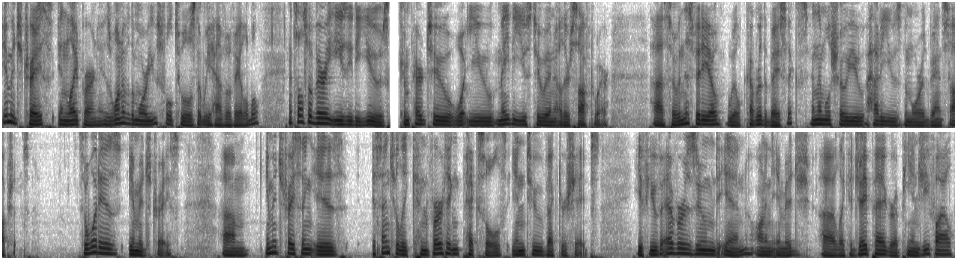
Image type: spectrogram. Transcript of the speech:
Image Trace in Lightburn is one of the more useful tools that we have available. It's also very easy to use compared to what you may be used to in other software. Uh, so in this video, we'll cover the basics, and then we'll show you how to use the more advanced options. So what is image trace? Um, image tracing is essentially converting pixels into vector shapes. If you've ever zoomed in on an image, uh, like a JPEG or a PNG file,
